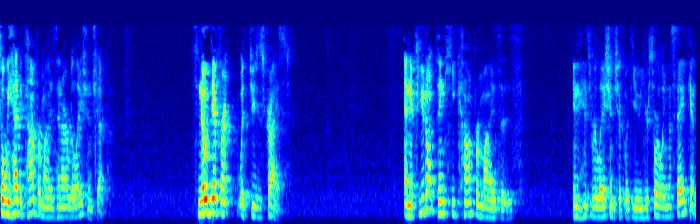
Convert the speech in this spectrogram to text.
So we had to compromise in our relationship. It's no different with Jesus Christ. And if you don't think he compromises in his relationship with you, you're sorely mistaken.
